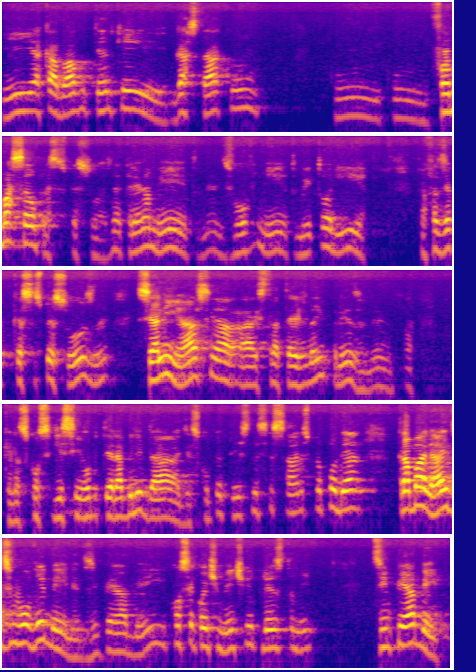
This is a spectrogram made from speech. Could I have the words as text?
e acabavam tendo que gastar com com, com formação para essas pessoas, né? treinamento, né? desenvolvimento, mentoria, para fazer com que essas pessoas né, se alinhassem à, à estratégia da empresa, né? que elas conseguissem obter habilidade, as competências necessárias para poder trabalhar e desenvolver bem, né? desempenhar bem e, consequentemente, a empresa também desempenhar bem.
